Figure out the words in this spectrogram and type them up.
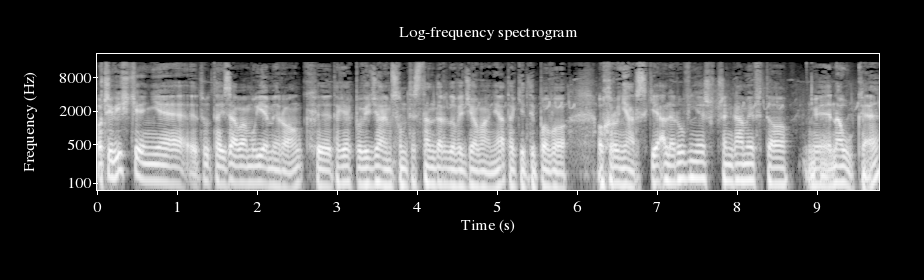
Oczywiście nie tutaj załamujemy rąk. E, tak jak powiedziałem, są te standardowe działania, takie typowo ochroniarskie, ale również wprzęgamy w to e, naukę. E,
